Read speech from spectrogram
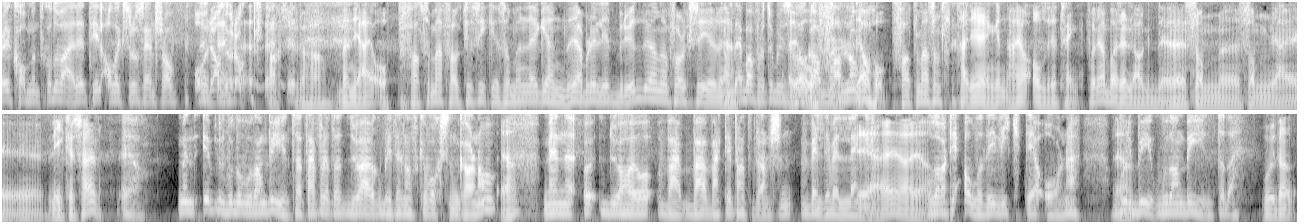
Velkommen skal du være til Alex Rosén Show og Radio Rock. Takk skal du ha. Men jeg oppfatter meg faktisk ikke som en legende. Jeg blir litt brydd når folk sier det. Men det er bare fordi du blir så jeg gammel oppfatter, nå. Jeg oppfatter meg som Terje Engen. Nei, jeg har aldri tenkt på det. Jeg har bare lagd det som, som jeg liker selv. Ja. Men eh, hvordan begynte dette? For du er jo blitt en ganske voksen kar nå. Ja. Men eh, du har jo væ- væ- vært i platebransjen veldig veldig lenge. Ja, ja, ja. Og du har vært i alle de viktige årene. Hvor, ja. hvordan begynte det? Hvordan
